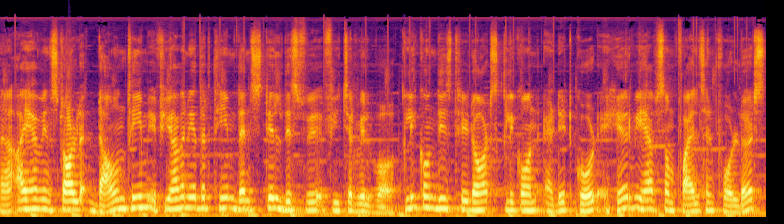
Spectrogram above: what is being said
Uh, I have installed Dawn theme. If you have any other theme then still this feature will work. Click on these three dots. Click on edit code. Here we have some files and folders.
